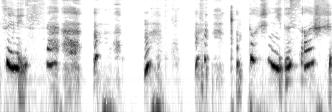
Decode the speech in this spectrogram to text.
嘴里塞？都是你的小手。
